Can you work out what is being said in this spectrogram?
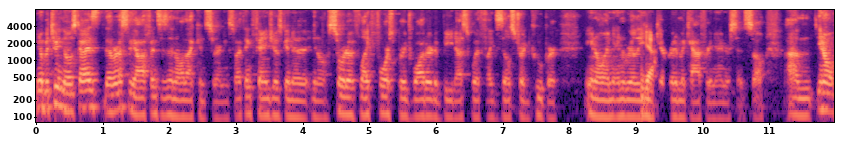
you know between those guys, the rest of the offense isn't all that concerning. So I think Fangio's going to you know sort of like force Bridgewater to beat us with like Zilstrad Cooper, you know, and and really Yeah. get rid of McCaffrey and Anderson. So um, you know,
